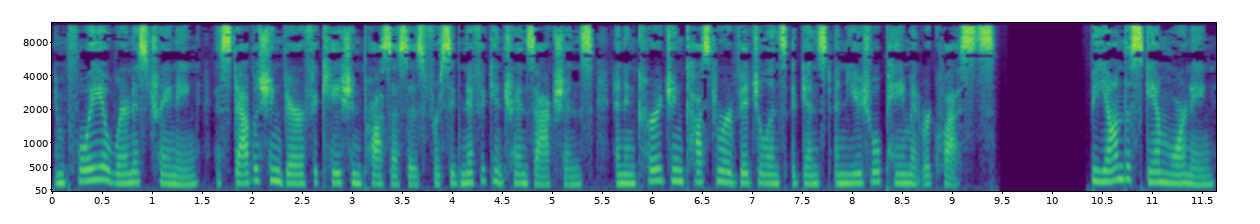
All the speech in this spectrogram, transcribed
employee awareness training, establishing verification processes for significant transactions, and encouraging customer vigilance against unusual payment requests. Beyond the scam warning,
